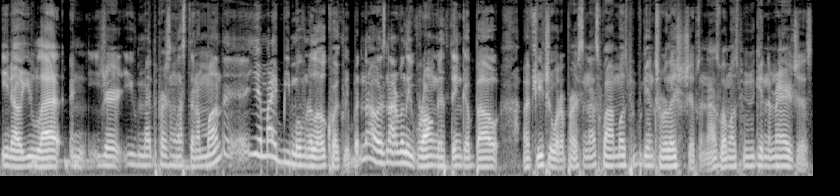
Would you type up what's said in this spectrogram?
you know you let and you're you've met the person less than a month eh, you might be moving a little quickly. But no it's not really wrong to think about a future with a person. That's why most people get into relationships and that's why most people get into marriages.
